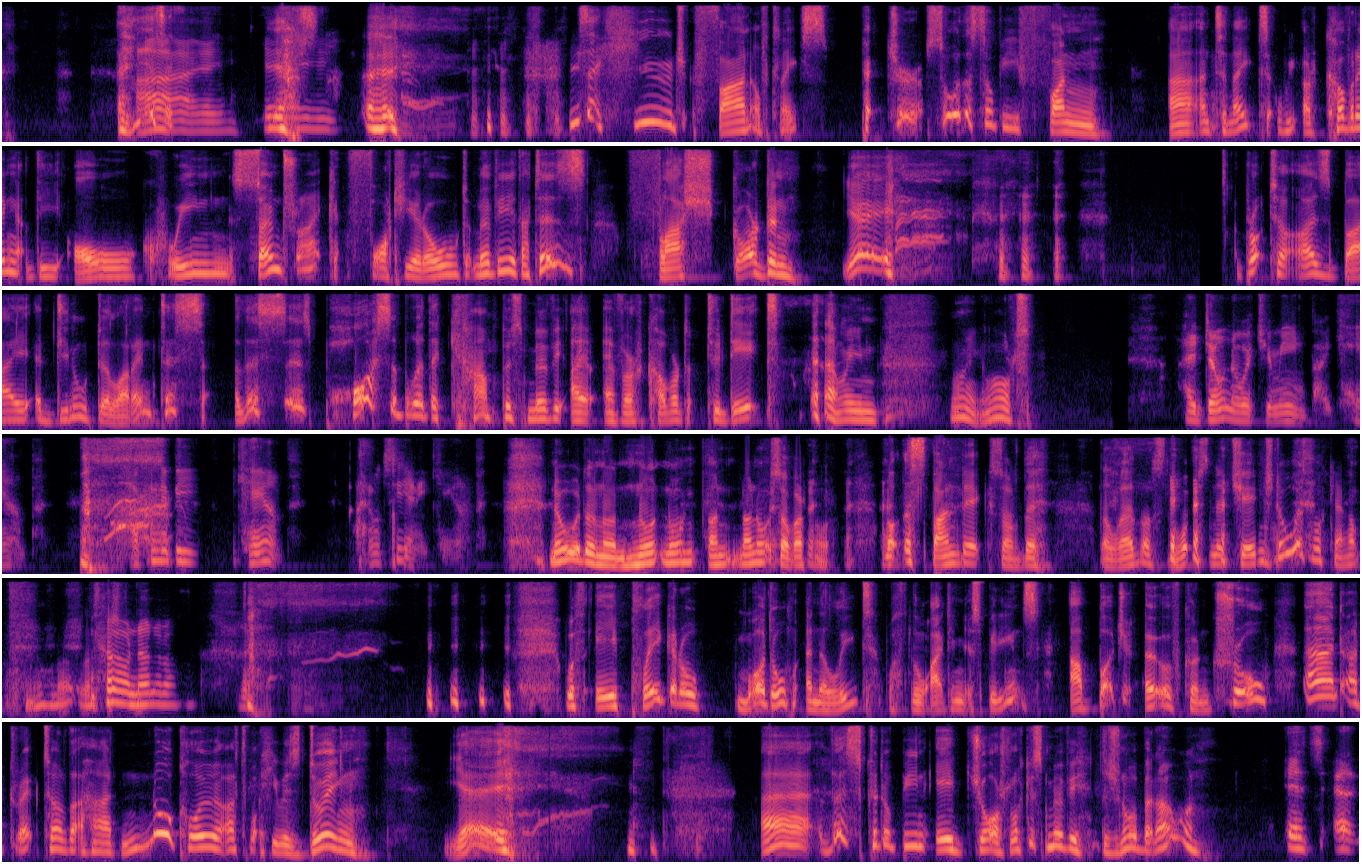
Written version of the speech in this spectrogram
Hi. yes. he's a huge fan of tonight's picture, so this will be fun. Uh, and tonight we are covering the All Queen soundtrack, 40 year old movie that is Flash Gordon. Yay! Brought to us by Dino De Laurentiis. This is possibly the campus movie I ever covered to date. I mean, my lord. I don't know what you mean by camp. How can it be camp? I don't see any camp. No, no, no, no, no, none whatsoever. No, not the spandex or the the leathers, the and the change. No, it's no camp. No, not, no none at all. With a playgirl model in the lead with no acting experience, a budget out of control, and a director that had no clue as to what he was doing. Yay! uh, this could have been a George Lucas movie. Did you know about that one? It's uh,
